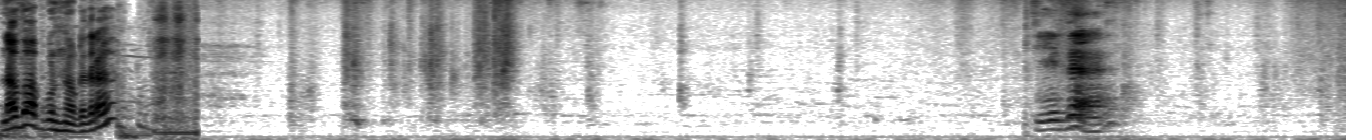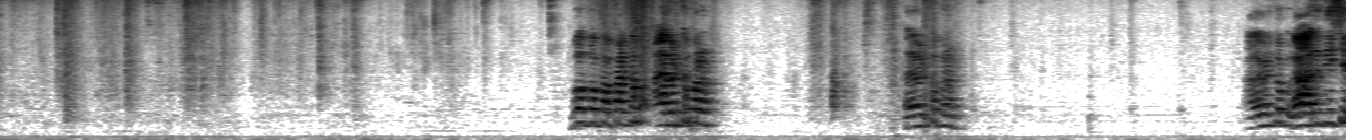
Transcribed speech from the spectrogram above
నవ్వు ఆపుకుంటున్నావు కదరా చేసే పో పో పో పడుకో అలా పెట్టుకోపడు అలా పెట్టుకోపడు అలా పెట్టుకో అది తీసి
